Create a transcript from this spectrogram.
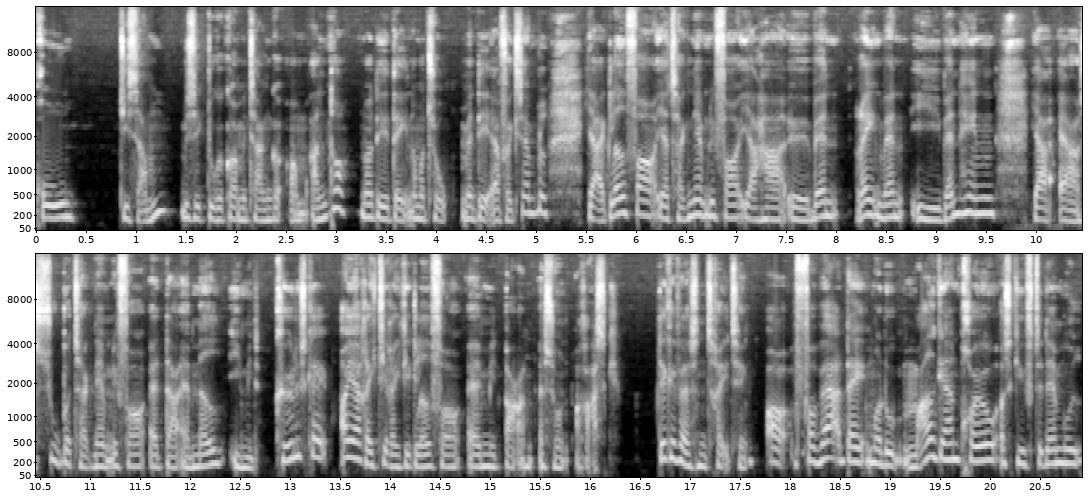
bruge de samme, hvis ikke du kan komme i tanker om andre, når det er dag nummer to. Men det er for eksempel, jeg er glad for, jeg er taknemmelig for, jeg har øh, vand, ren vand i vandhanen, jeg er super taknemmelig for, at der er mad i mit køleskab, og jeg er rigtig, rigtig glad for, at mit barn er sund og rask. Det kan være sådan tre ting. Og for hver dag må du meget gerne prøve at skifte dem ud.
